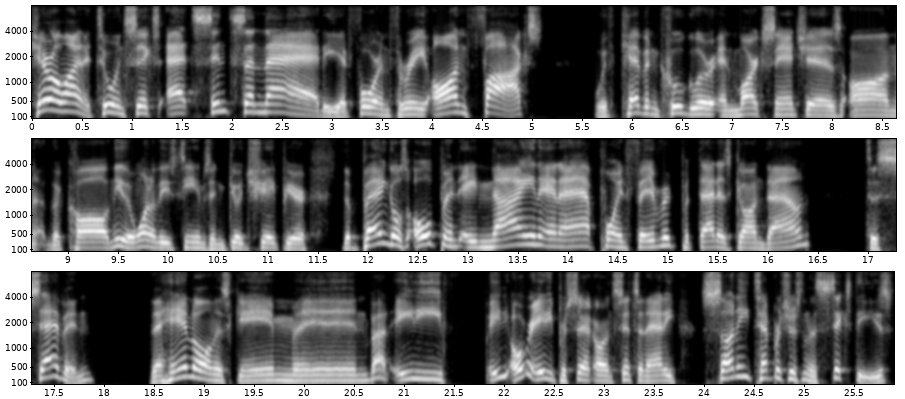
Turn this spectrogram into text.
Carolina two and six at Cincinnati at four and three on Fox with Kevin Kugler and Mark Sanchez on the call. Neither one of these teams in good shape here. The Bengals opened a nine and a half point favorite, but that has gone down to seven. The handle on this game in about 80, 80 over 80% on Cincinnati. Sunny temperatures in the 60s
